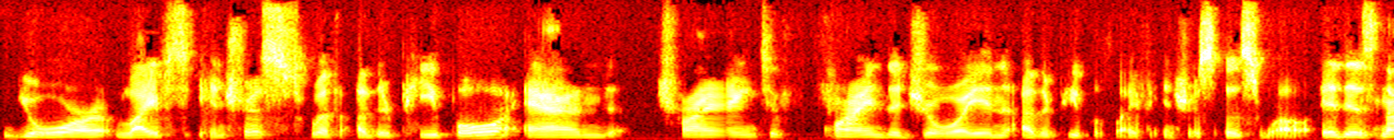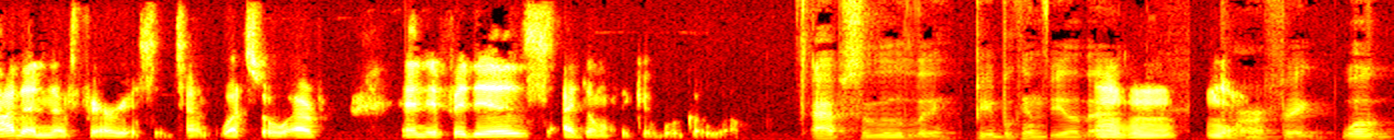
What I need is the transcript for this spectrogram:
your life's interests with other people and trying to find the joy in other people's life interests as well. It is not a nefarious intent whatsoever. And if it is, I don't think it will go well. Absolutely. People can feel that. Mm-hmm. Yeah. Perfect. Well,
